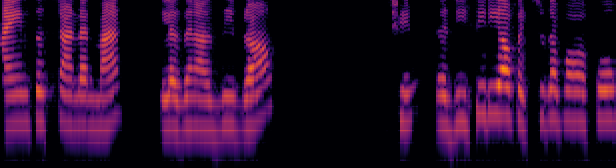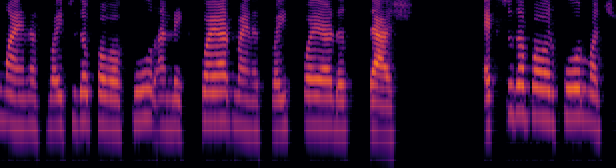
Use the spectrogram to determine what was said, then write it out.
ninth standard maths lesson algebra question, the GCD of x to the power 4 minus y to the power 4 and x squared minus y squared is dash. x to the power 4 much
